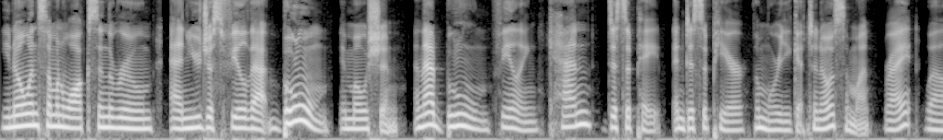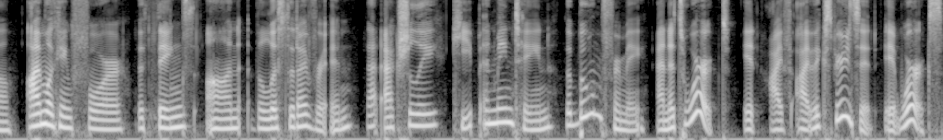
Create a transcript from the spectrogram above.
You know, when someone walks in the room and you just feel that boom emotion, and that boom feeling can dissipate and disappear the more you get to know someone, right? Well, I'm looking for the things on the list that I've written that actually keep and maintain the boom for me. And it's worked. It I've I've experienced it. It works.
